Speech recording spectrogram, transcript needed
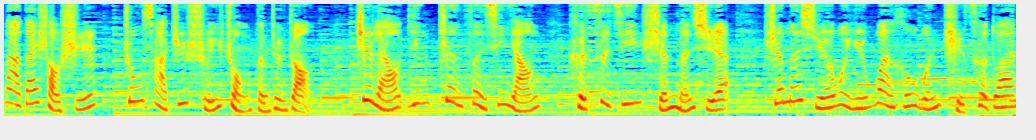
纳呆少食、中下肢水肿等症状。治疗应振奋心阳，可刺激神门穴。神门穴位于腕和纹尺侧端，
